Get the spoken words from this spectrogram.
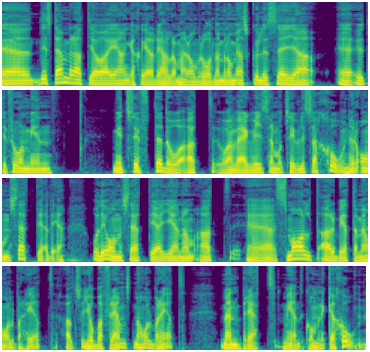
eh, det stämmer att jag är engagerad i alla de här områdena, men om jag skulle säga eh, utifrån min, mitt syfte då att vara en vägvisare mot civilisation, hur omsätter jag det? Och det omsätter jag genom att eh, smalt arbeta med hållbarhet, alltså jobba främst med hållbarhet, men brett med kommunikation.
